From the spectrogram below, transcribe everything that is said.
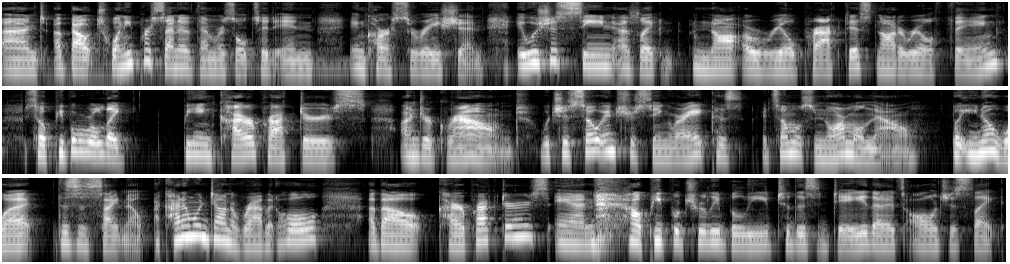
and about 20% of them resulted in incarceration. It was just seen as like not a real practice, not a real thing. So people were like being chiropractors underground, which is so interesting, right? Because it's almost normal now. But you know what? This is a side note. I kind of went down a rabbit hole about chiropractors and how people truly believe to this day that it's all just like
